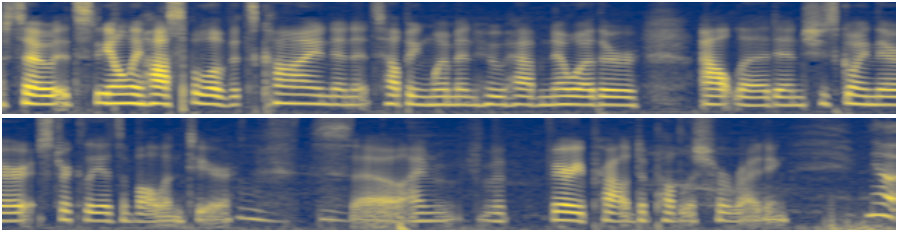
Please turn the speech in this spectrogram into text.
so it's the only hospital of its kind and it's helping women who have no other outlet and she's going there strictly as a volunteer mm-hmm. so i'm v- very proud to publish her writing now,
